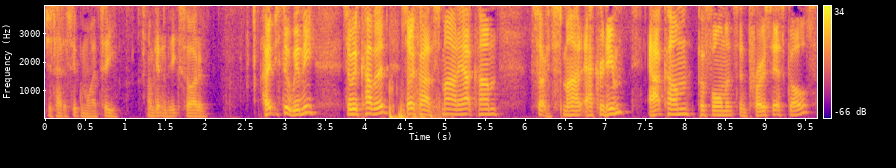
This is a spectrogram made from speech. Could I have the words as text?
Just had a sip of my tea. I'm getting a bit excited. Hope you're still with me. So we've covered so far the SMART outcome, sorry, the SMART acronym, outcome, performance, and process goals,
